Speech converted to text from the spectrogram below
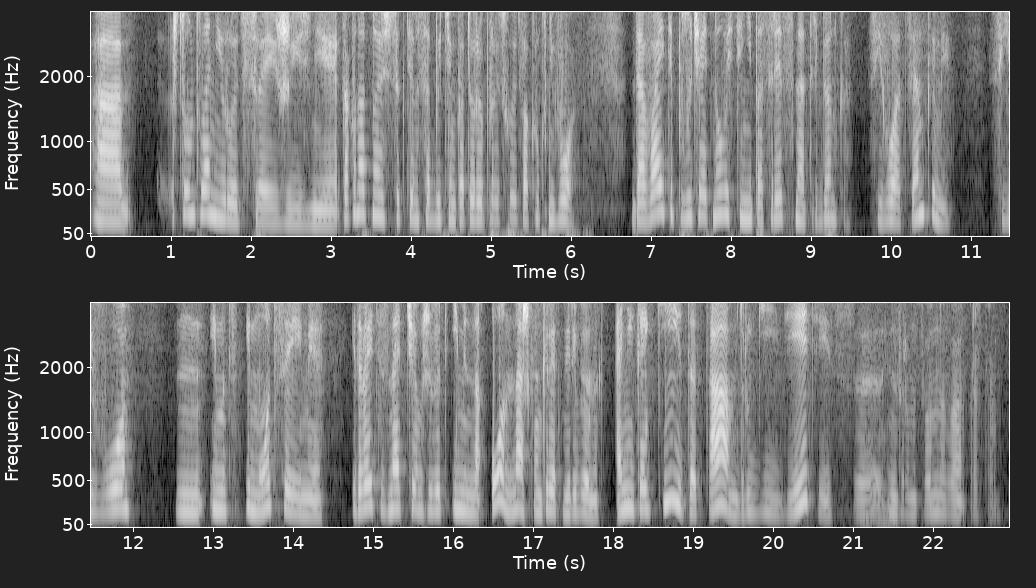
э, что он планирует в своей жизни, как он относится к тем событиям, которые происходят вокруг него. Давайте получать новости непосредственно от ребенка, с его оценками, с его эмоциями. И давайте знать, чем живет именно он, наш конкретный ребенок, а не какие-то там другие дети из э, информационного пространства.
